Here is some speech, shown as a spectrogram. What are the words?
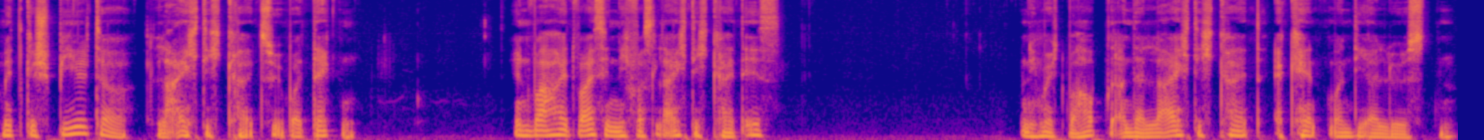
mit gespielter Leichtigkeit zu überdecken. In Wahrheit weiß sie nicht, was Leichtigkeit ist. Und ich möchte behaupten, an der Leichtigkeit erkennt man die Erlösten.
